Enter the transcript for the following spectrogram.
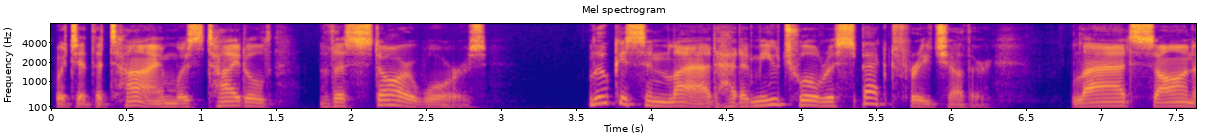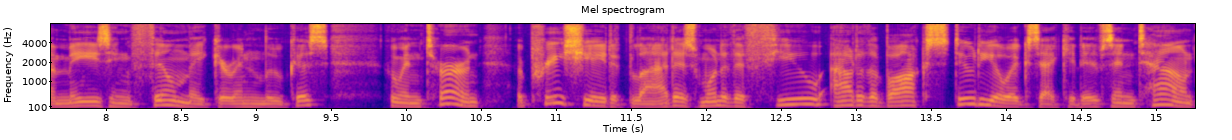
which at the time was titled The Star Wars. Lucas and Ladd had a mutual respect for each other. Ladd saw an amazing filmmaker in Lucas, who in turn appreciated Ladd as one of the few out of the box studio executives in town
